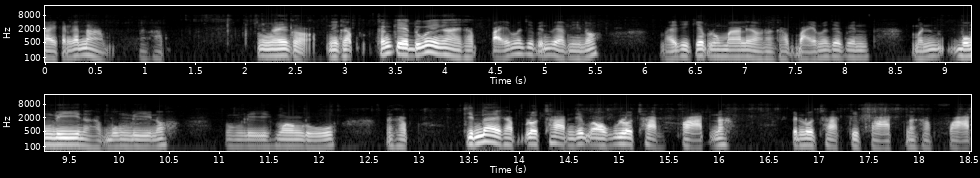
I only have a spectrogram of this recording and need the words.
ลๆกันก็น้ำนะครับยังไงก็นี่ครับสังเกตดูง่ายๆครับใบมันจะเป็นแบบนี้เนาะ ใบที่เก็บลงมาแล้วนะครับ ใบมันจะเป็นเหมือนวงลีนะครับวงลีเนาะวงลีมองดูนะครับ กินได้ครับรสชาติจะออกรสชาติฝาดนะ เป็นรสชาติที่ฝาดนะครับฝาด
